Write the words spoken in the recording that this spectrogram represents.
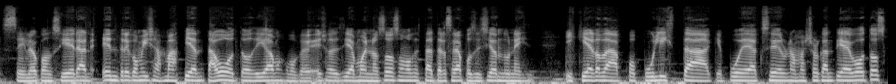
se lo consideran, entre comillas, más piantavotos, digamos, como que ellos decían, bueno, nosotros somos esta tercera posición de una iz- izquierda populista que puede acceder a una mayor cantidad de votos,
